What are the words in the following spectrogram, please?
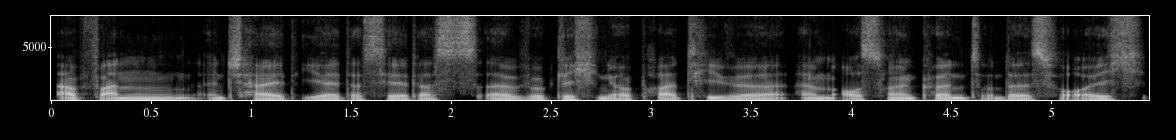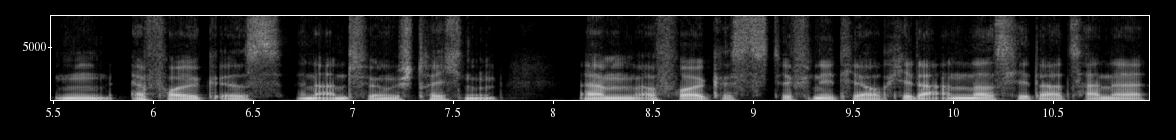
Ab wann entscheidet ihr, dass ihr das äh, wirklich in die Operative ähm, ausfallen könnt und dass es für euch ein Erfolg ist, in Anführungsstrichen? Ähm, Erfolg ist definitiv ja auch jeder anders, jeder hat seine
